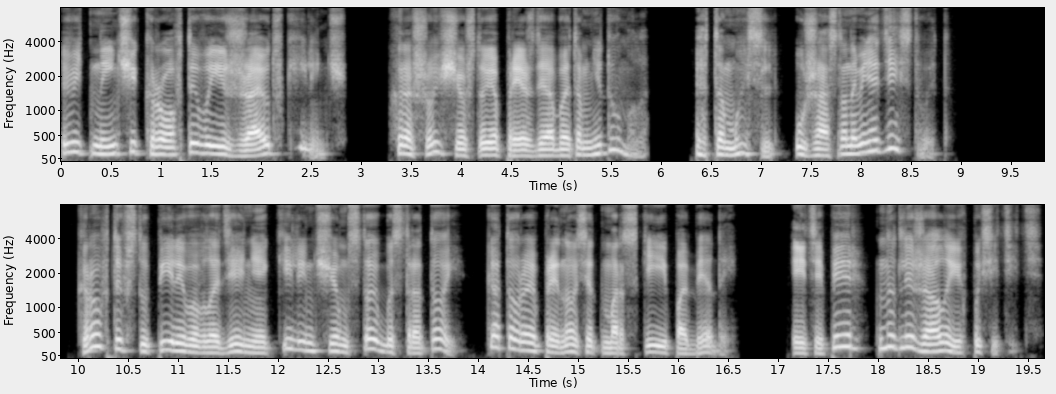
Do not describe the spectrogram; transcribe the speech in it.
ведь нынче крофты выезжают в Килинч. Хорошо еще, что я прежде об этом не думала. Эта мысль ужасно на меня действует». Крофты вступили во владение Килинчем с той быстротой, которая приносит морские победы, и теперь надлежало их посетить.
